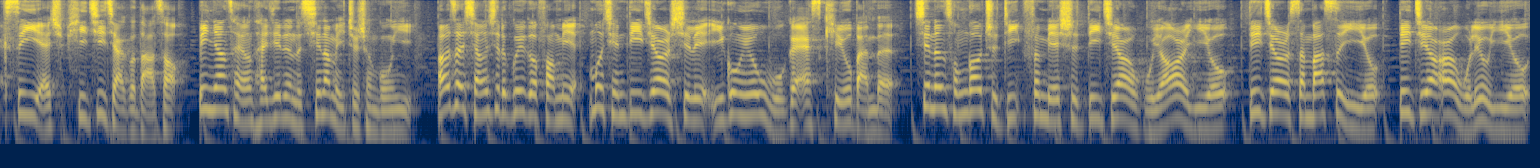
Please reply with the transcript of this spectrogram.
Xe HPG 架构打造，并将采用台积电的七纳米制程工艺。而在详细的规格方面，目前 DG2 系列一共有五个 SKU 版本，性能从高至低分别是 DG2 512EU、DG2 384EU、DG2 256EU、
